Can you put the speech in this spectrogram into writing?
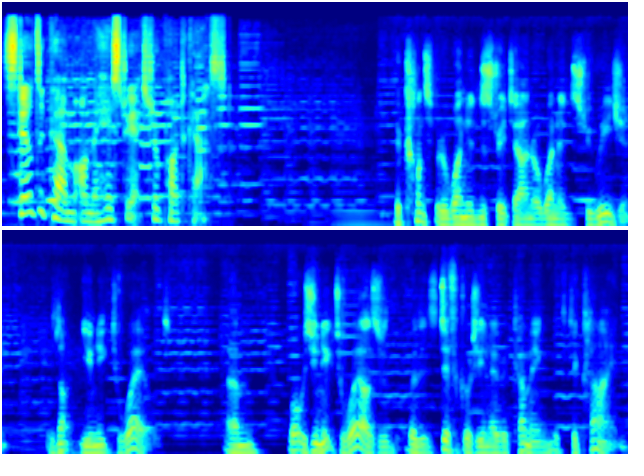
Still to come on the History Extra podcast. The concept of one industry town or one industry region is not unique to Wales. Um, what was unique to Wales was, was its difficulty in overcoming its decline.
